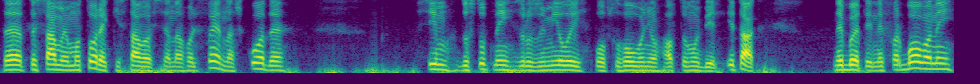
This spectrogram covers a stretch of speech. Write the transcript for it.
Це той самий мотор, який ставився на гольфи, на шкоди. Всім доступний, зрозумілий по обслуговуванню автомобіль. І так, не битий, не фарбований,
